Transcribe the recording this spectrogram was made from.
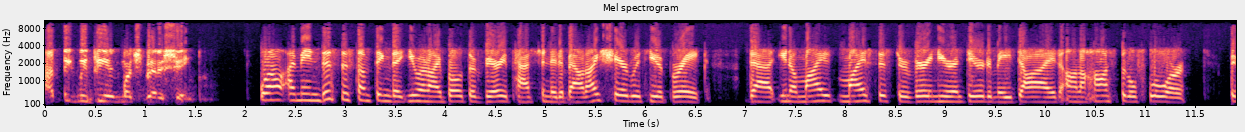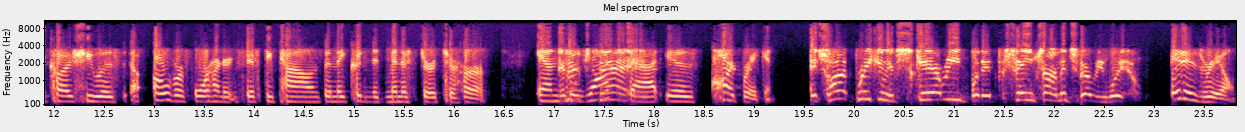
I think we'd be in much better shape. Well, I mean, this is something that you and I both are very passionate about. I shared with you a break that, you know, my, my sister, very near and dear to me, died on a hospital floor because she was uh, over 450 pounds and they couldn't administer to her. And And to watch bad. that is heartbreaking. It's heartbreaking. It's scary, but at the same time, it's very real. It is real.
